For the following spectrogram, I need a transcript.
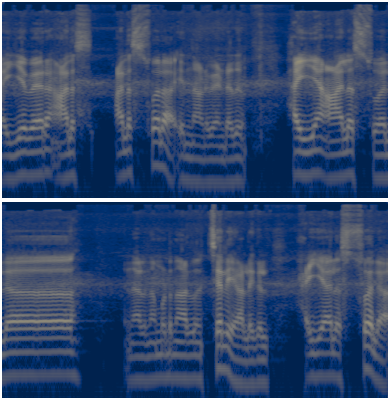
ഹയ്യ വേറെ അലസ് അലസ്വല എന്നാണ് വേണ്ടത്. ഹയ്യ അലസ്വല എന്നാൽ നമ്മുടെ നാട്ടിൽ ചില ആളുകൾ. ഹയ്യ അലസ്വല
